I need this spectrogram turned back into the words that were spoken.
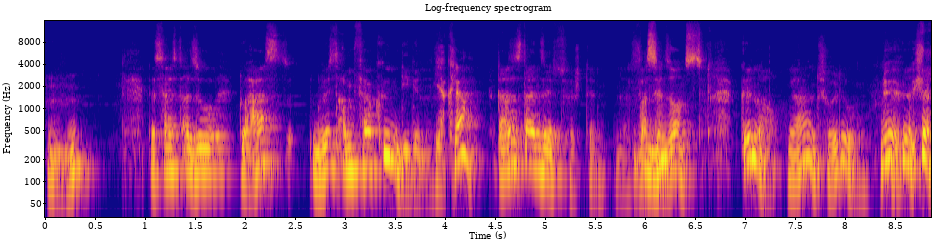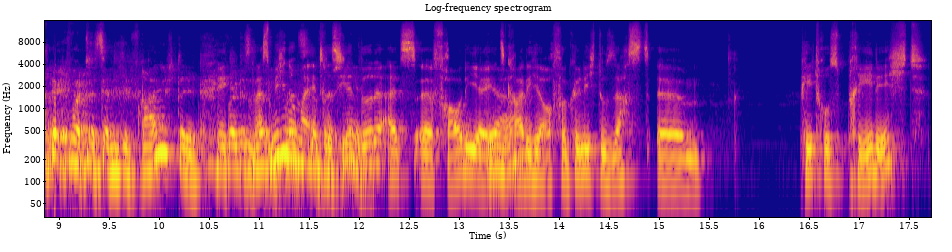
Mhm. Das heißt also, du hast, du bist am Verkündigen. Ja, klar. Das ist dein Selbstverständnis. Was denn sonst? Genau, ja, Entschuldigung. Nö, ich, ich wollte es ja nicht in Frage stellen. Nee, was mich nochmal interessieren würde, als äh, Frau, die ja jetzt ja. gerade hier auch verkündigt, du sagst, ähm, Petrus predigt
